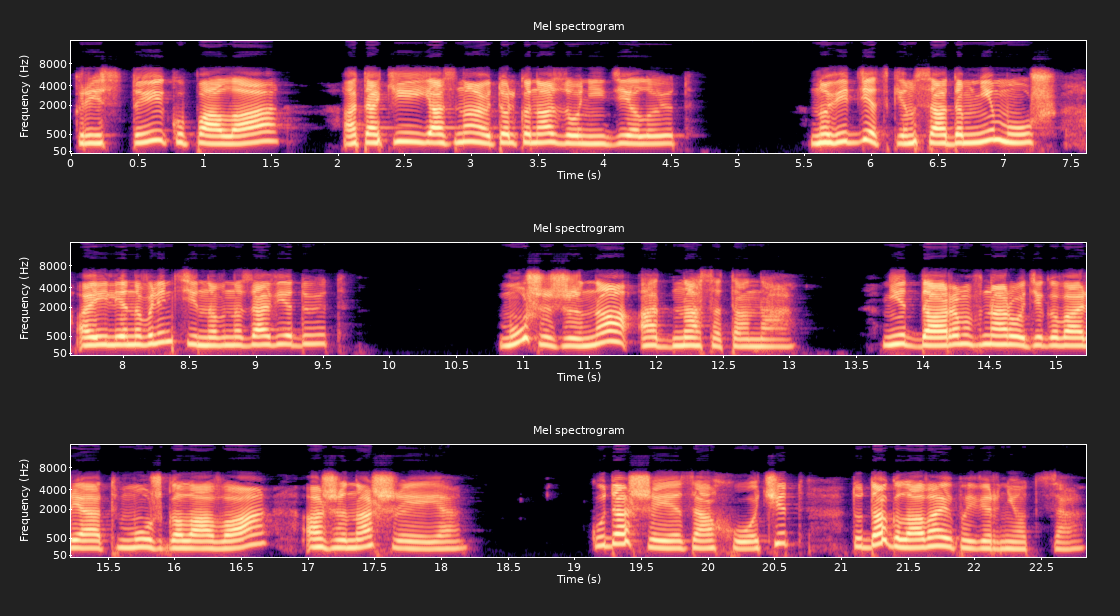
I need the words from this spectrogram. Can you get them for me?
Кресты, купола, а такие, я знаю, только на зоне делают. Но ведь детским садом не муж, а Елена Валентиновна заведует. Муж и жена – одна сатана. Недаром в народе говорят «муж – голова, а жена – шея». Куда шея захочет, туда голова и повернется.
